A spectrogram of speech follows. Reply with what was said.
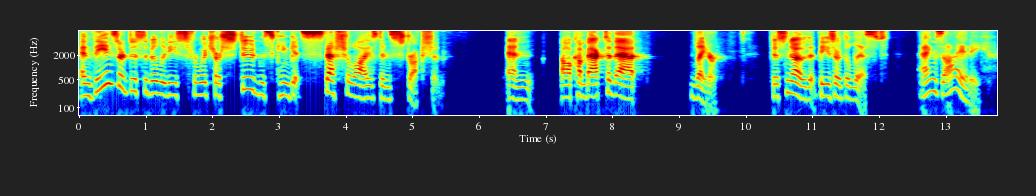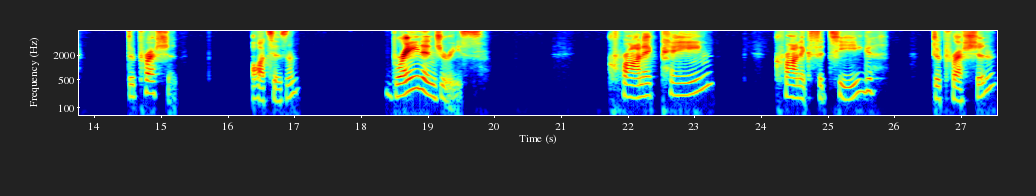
And these are disabilities for which our students can get specialized instruction. And I'll come back to that later. Just know that these are the list anxiety, depression, autism, brain injuries, chronic pain, chronic fatigue, depression,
